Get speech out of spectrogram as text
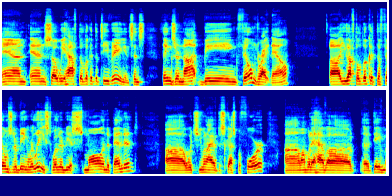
and and so we have to look at the TV. And since things are not being filmed right now, uh, you have to look at the films that are being released, whether it be a small independent, uh, which you and I have discussed before. Um, I'm going to have uh, uh, Dave,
